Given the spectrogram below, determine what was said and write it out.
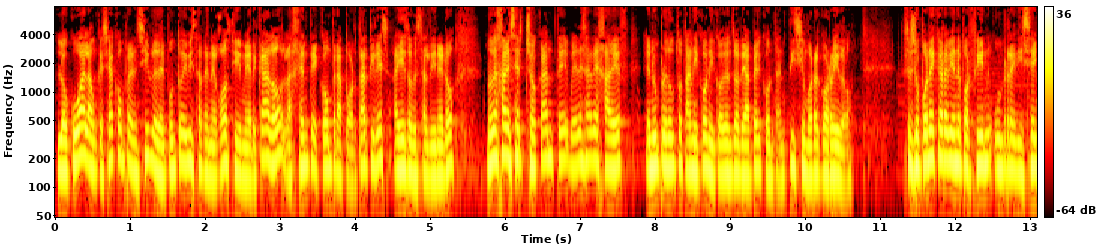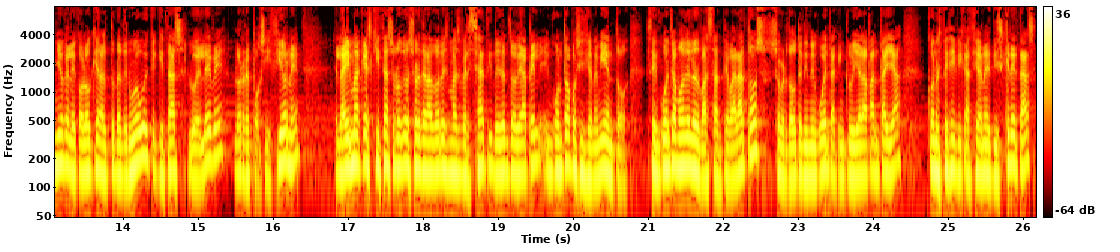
lo cual, aunque sea comprensible desde el punto de vista de negocio y mercado, la gente compra portátiles, ahí es donde está el dinero, no deja de ser chocante ver esa dejadez en un producto tan icónico dentro de Apple con tantísimo recorrido. Se supone que ahora viene por fin un rediseño que le coloque a la altura de nuevo y que quizás lo eleve, lo reposicione, el iMac es quizás uno de los ordenadores más versátiles dentro de Apple en cuanto a posicionamiento. Se encuentran modelos bastante baratos, sobre todo teniendo en cuenta que incluye la pantalla, con especificaciones discretas,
